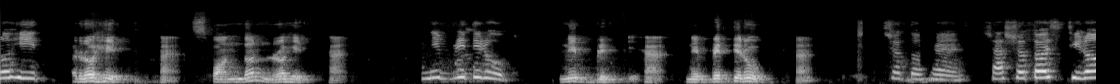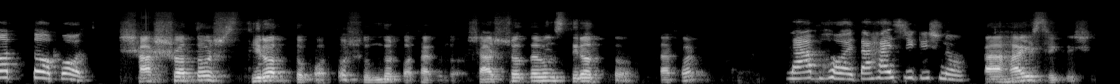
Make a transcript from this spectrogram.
রহিত রহিত হ্যাঁ স্পন্দন রহিত হ্যাঁ। নিবৃত্তি রূপ নিবৃত্তি হ্যাঁ নিবৃত্তি রূপ হ্যাঁ। শাশ্বত হ্যাঁ শাশ্বত স্থিরত্ব পদ। শাশ্বত স্থিরত্ব কত সুন্দর কথাগুলো। শাশ্বত এবং স্থিরত্ব তারপর? লাভ হয় তাহাই শ্রীকৃষ্ণ। তাহাই শ্রীকৃষ্ণ।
